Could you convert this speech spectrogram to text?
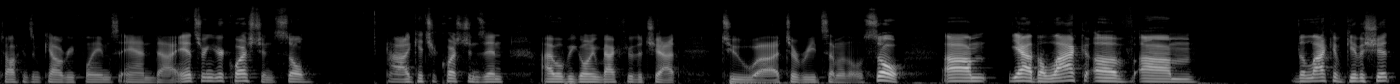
talking some Calgary Flames, and uh, answering your questions. So uh, get your questions in. I will be going back through the chat to uh, to read some of those. So, um, yeah, the lack of um, the lack of give a shit,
